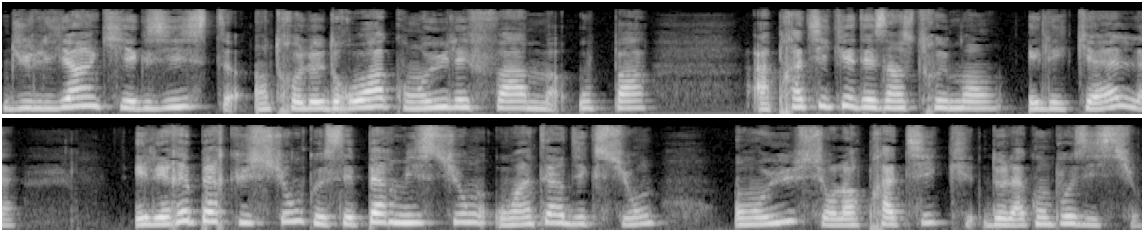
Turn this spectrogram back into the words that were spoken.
du lien qui existe entre le droit qu'ont eu les femmes ou pas à pratiquer des instruments et lesquels, et les répercussions que ces permissions ou interdictions ont eues sur leur pratique de la composition.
